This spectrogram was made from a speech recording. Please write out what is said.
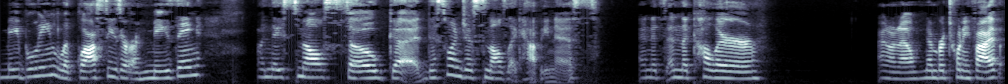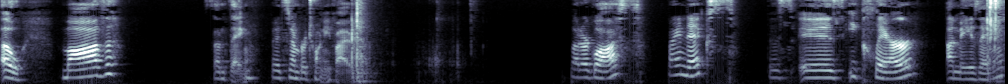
Maybelline lip gloss. These are amazing and they smell so good. This one just smells like happiness. And it's in the color, I don't know, number 25. Oh, mauve something, but it's number 25. Butter Gloss by NYX. This is Eclair, amazing.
